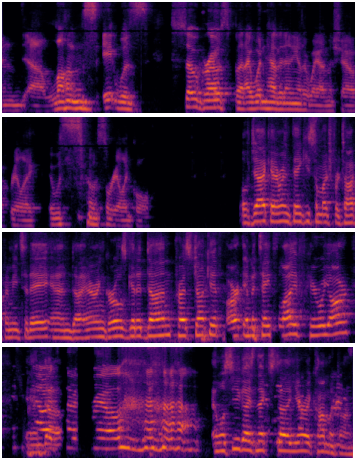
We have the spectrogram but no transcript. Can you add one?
and uh, lungs. It was so gross, but I wouldn't have it any other way on the show. Really, it was so surreal and cool. Well, Jack, Erin, thank you so much for talking to me today. And uh, Erin, girls, get it done. Press junket, art imitates life. Here we are, and No, uh, so true. and we'll see you guys next uh, year at Comic Con.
